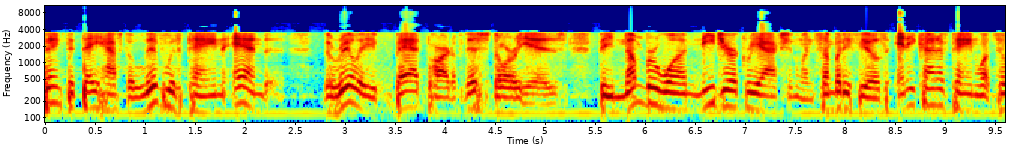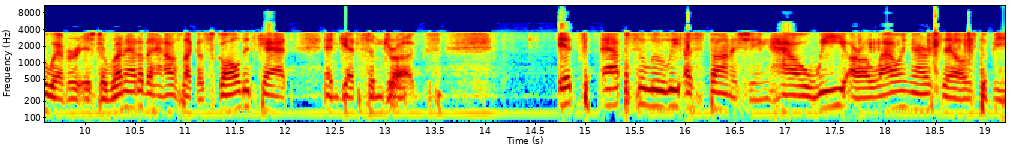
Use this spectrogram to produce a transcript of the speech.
think that they have to live with pain and the really bad part of this story is the number one knee jerk reaction when somebody feels any kind of pain whatsoever is to run out of the house like a scalded cat and get some drugs. It's absolutely astonishing how we are allowing ourselves to be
